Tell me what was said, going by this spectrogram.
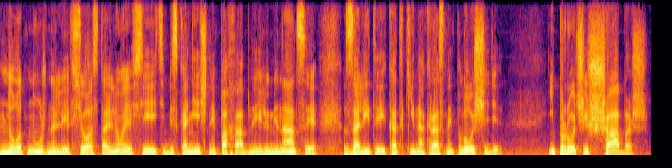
Но вот нужно ли все остальное, все эти бесконечные похабные иллюминации, залитые катки на Красной площади и прочий шабаш –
